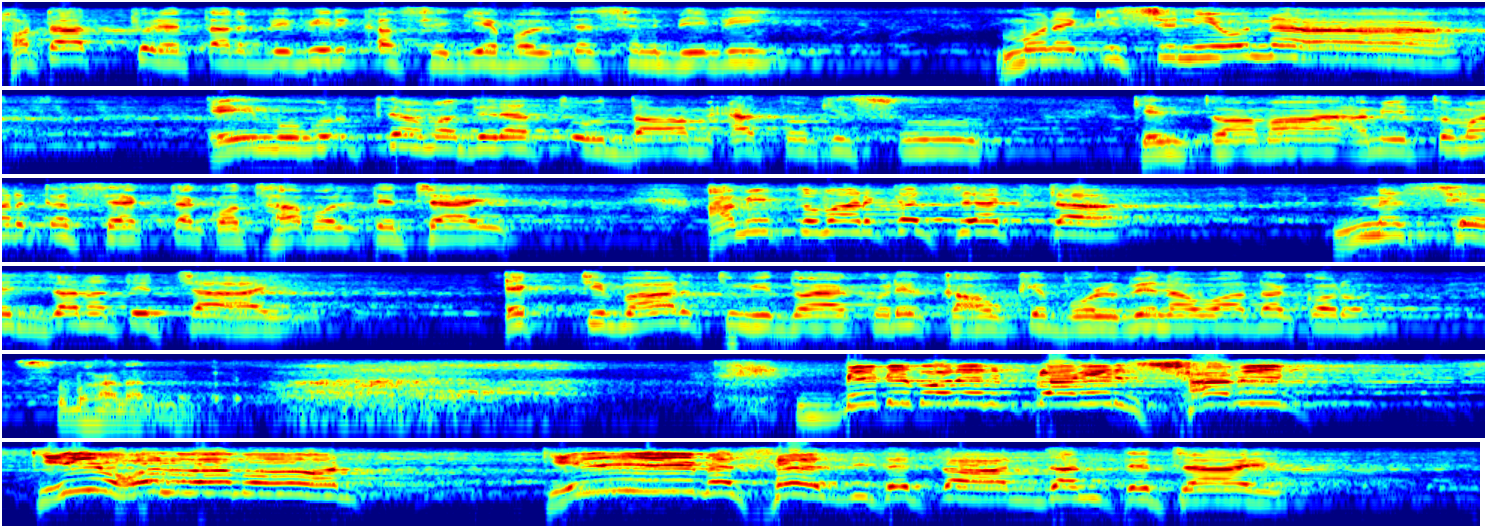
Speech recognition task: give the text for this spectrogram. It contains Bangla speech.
হঠাৎ করে তার বিবির কাছে গিয়ে বলতেছেন, বিবি, মনে কিছু নিও না। এই মুহূর্তে আমাদের এত দাম, এত কিছু। কিন্তু আমার আমি তোমার কাছে একটা কথা বলতে চাই। আমি তোমার কাছে একটা মেসেজ জানাতে চাই। একটিবার তুমি দয়া করে কাউকে বলবে না, ওয়াদা করো। সুবহানাল্লাহ বলে। বিবি বলেন, প্রাণের স্বামী, কি হলো এমন? কি মেসেজ দিতে চান, জানতে চাই?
